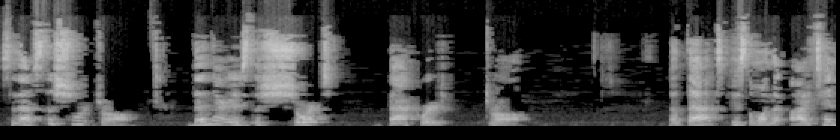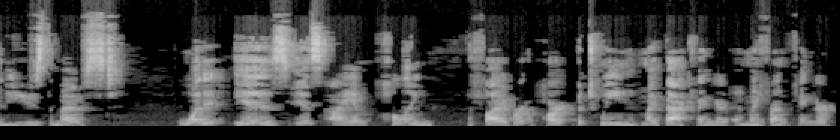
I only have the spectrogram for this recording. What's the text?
So that's the short draw. Then there is the short backward draw. Now that is the one that I tend to use the most. What it is, is I am pulling the fiber apart between my back finger and my front finger.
